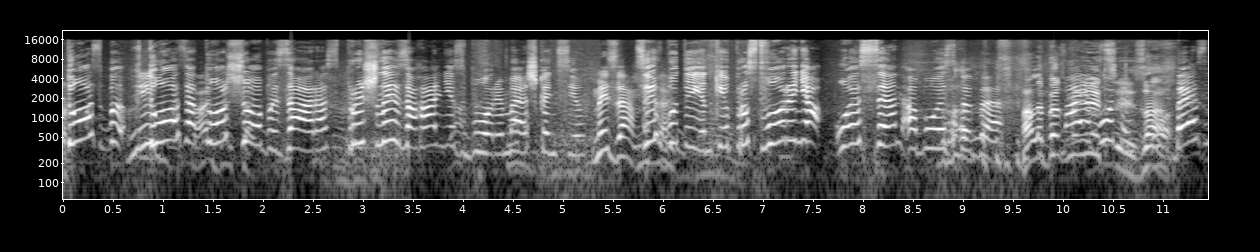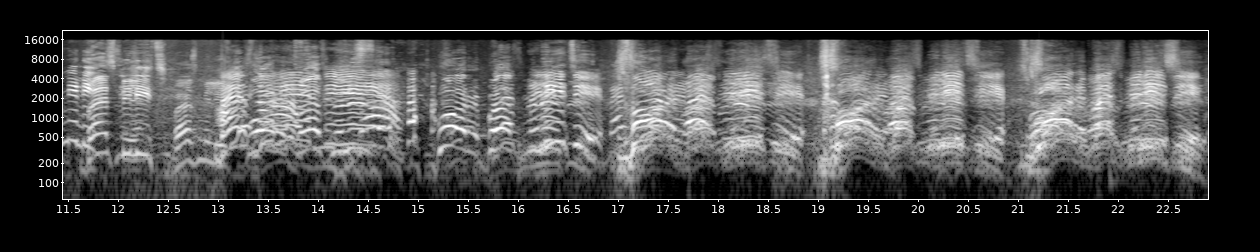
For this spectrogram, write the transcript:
Хто. Хто за те, щоб зараз пройшли загальні збори мешканців Ми за. цих будинків про створення ОСН або ОСББ? Але без Має міліції, за. без міліції. Без міліції. Без міліції! Збори без Міліції! Збори без міліції! Збори без міліції! Збори без міліції! Збори без міліції!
